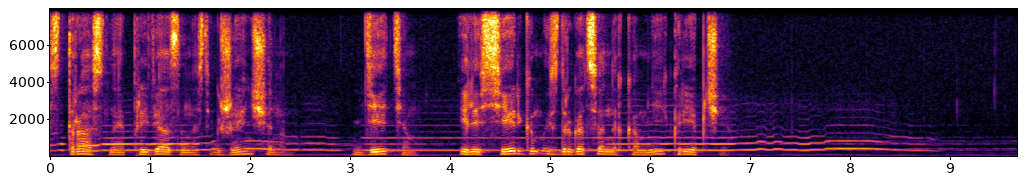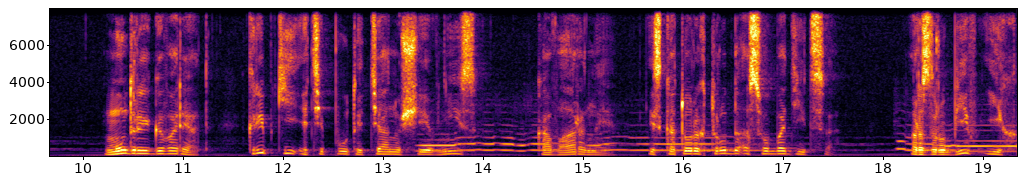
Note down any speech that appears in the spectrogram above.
страстная привязанность к женщинам, детям или серьгам из драгоценных камней крепче. Мудрые говорят, крепки эти путы, тянущие вниз, коварные, из которых трудно освободиться. Разрубив их,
